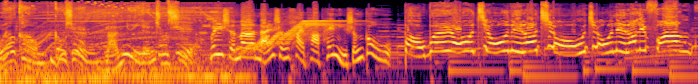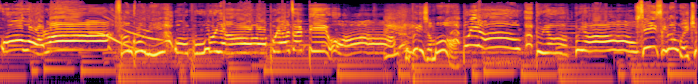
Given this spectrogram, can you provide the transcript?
Welcome，勾线男女研究室。为什么男生害怕陪女生购物？宝贝啊，我求你了，求求你了，你放过我啦！放过你？我不要，不要再逼我！我逼你什么？不要，不要，不要！星星啊，委屈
